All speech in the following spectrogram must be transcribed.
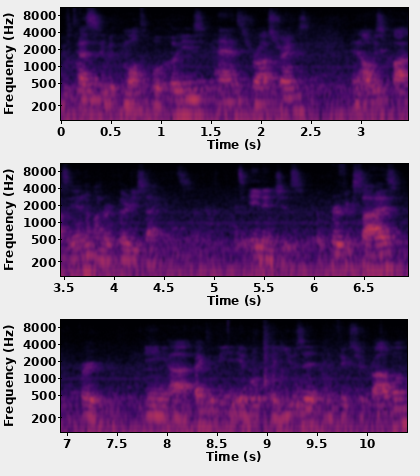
We've tested it with multiple hoodies, pants, drawstrings, and always clocks in under 30 seconds. It's 8 inches, the perfect size for being uh, effectively able to use it and fix your problem.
